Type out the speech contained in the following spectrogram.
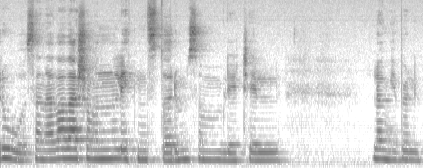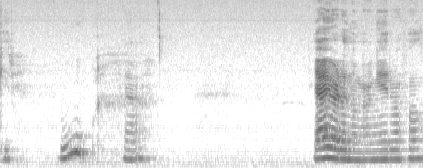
roe seg ned. Da. Det er som en liten storm som blir til lange bølger. Oh. Ja. Jeg gjør det noen ganger, i hvert fall.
